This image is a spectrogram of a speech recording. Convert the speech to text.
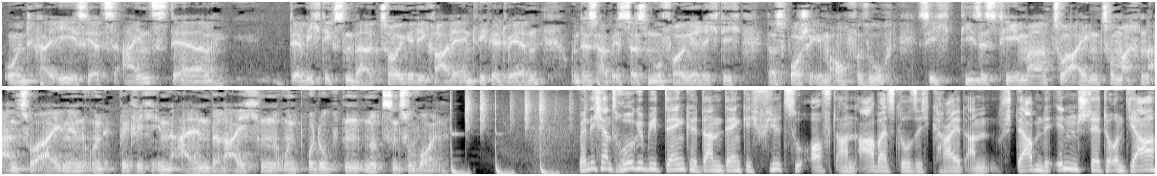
Und KI ist jetzt eins der der wichtigsten Werkzeuge, die gerade entwickelt werden. Und deshalb ist das nur folgerichtig, dass Bosch eben auch versucht, sich dieses Thema zu eigen zu machen, anzueignen und wirklich in allen Bereichen und Produkten nutzen zu wollen. Wenn ich ans Ruhrgebiet denke, dann denke ich viel zu oft an Arbeitslosigkeit, an sterbende Innenstädte und ja,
